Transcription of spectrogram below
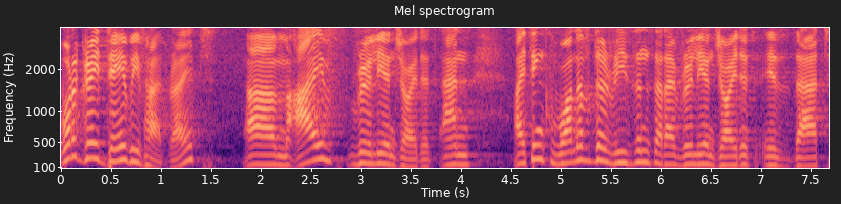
what a great day we've had, right? Um, I've really enjoyed it. And I think one of the reasons that I've really enjoyed it is that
